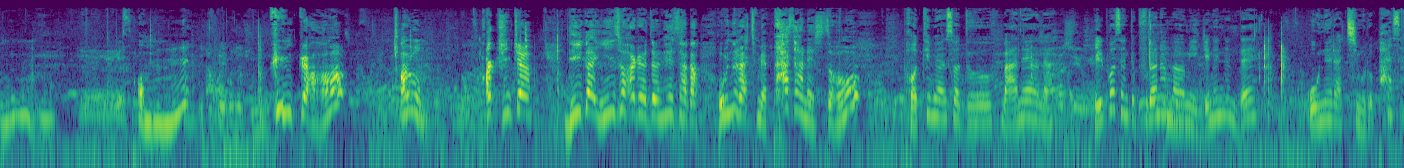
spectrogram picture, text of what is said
음. 음? 진짜? 아유 아 진짜 네가 인수하려던 회사가 오늘 아침에 파산했어? 버티면서도 만에 하나 1% 불안한 마음이 있긴 했는데 오늘 아침으로 파산.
